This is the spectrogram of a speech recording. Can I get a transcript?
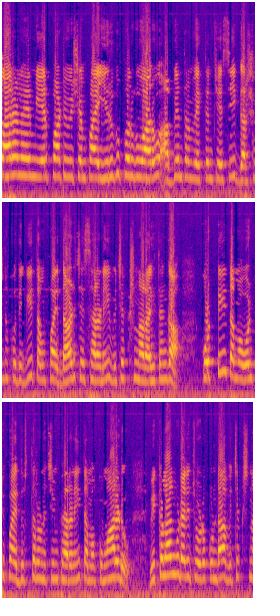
కార్యాలయం ఏర్పాటు విషయంపై ఇరుగు పొరుగు వారు అభ్యంతరం వ్యక్తం చేసి ఘర్షణకు దిగి తమపై దాడి చేశారని విచక్షణ రహితంగా కొట్టి తమ ఒంటిపై దుస్తులను చింపారని తమ కుమారుడు వికలాంగుడని చూడకుండా విచక్షణ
